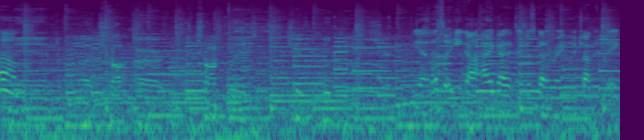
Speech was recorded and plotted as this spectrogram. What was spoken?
Um, And uh, cho- or chocolate chip cookie yeah, that's what he got. I got I just got a regular chocolate shake.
